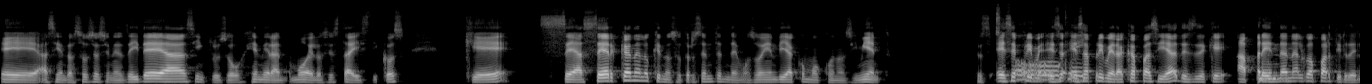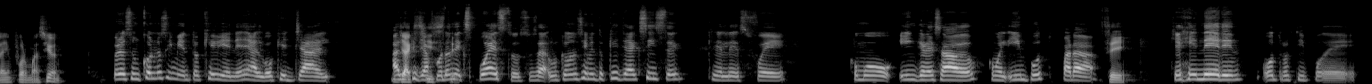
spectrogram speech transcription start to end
eh, haciendo asociaciones de ideas, incluso generando modelos estadísticos que se acercan a lo que nosotros entendemos hoy en día como conocimiento. Entonces, ese esa, primera capacidad es de que aprendan algo a partir de la información. Pero es un conocimiento que viene de algo que ya a lo que ya fueron expuestos, o sea, un conocimiento que ya existe, que les fue como ingresado, como el input para que generen otro tipo de,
